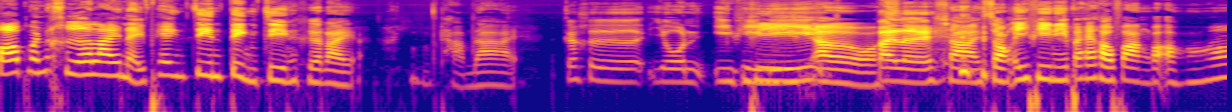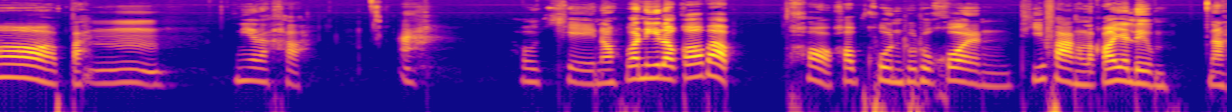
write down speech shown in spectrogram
ป๊อปมันคืออะไรไหนเพลงจีนติ่งจีนคืออะไรถามได้ก็คือโยน EP พีนี้เออไปเลย ใช่สองอีพีนี้ไปให้เขาฟังว่าอ๋อไปอืมนี่แหละค่ะอะโอเคเนาะวันนี้เราก็แบบขอขอบคุณทุกๆคนที่ฟังแล้วก็อย่าลืมนะ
